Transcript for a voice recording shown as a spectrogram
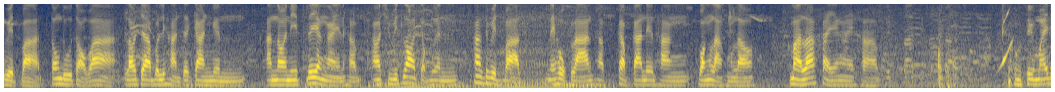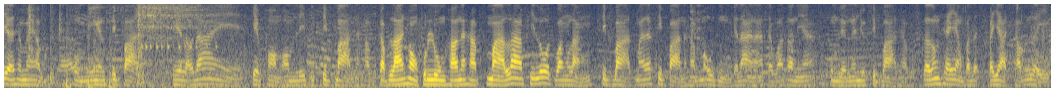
51 บาท ต้องดูต่อว่าเราจะบริหารจัดการเงินอันน้อยนิดได้ยังไงนะครับ เอาชีวิตรอดกับเงิน 51 บาทใน 6 ล้านครับ กับการเดินทางวังหลังของเรา มาล่าขายยังไงครับ ผมซื้อไม้เดียวใช่ไหมครับ ผมมีเงิน 10 บาทที่เราได้เก็บหอมออมริบอีก 10 บาทนะครับ กับร้านของคุณลุงเขานะครับหมาล่าพิโรธวังหลัง 10 บาทไม้ละ 10 บาทนะครับ มาอุดหนุนก็ได้นะ แต่ว่าตอนนี้ผมเหลือเงินอยู่ 10 บาทครับ เราต้องใช้อย่างประประหยัดครับเหลืออีก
